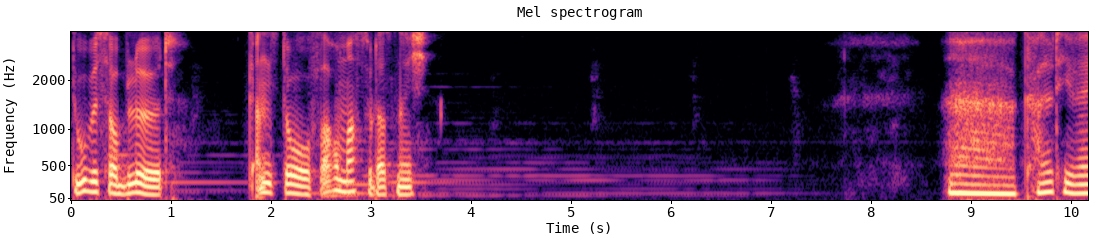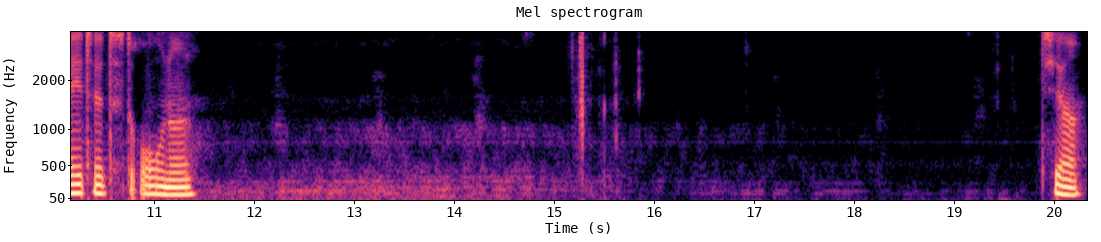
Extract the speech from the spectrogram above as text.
Du bist so blöd. Ganz doof. Warum machst du das nicht? Ah, cultivated Drohne. Tja.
